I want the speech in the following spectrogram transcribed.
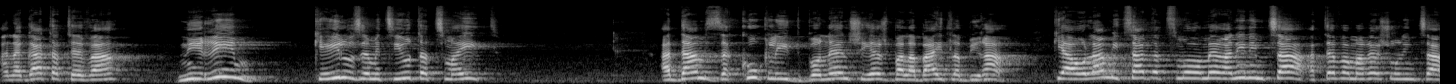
הנהגת הטבע, נראים כאילו זה מציאות עצמאית. אדם זקוק להתבונן שיש בעל הבית לבירה, כי העולם מצד עצמו אומר אני נמצא, הטבע מראה שהוא נמצא.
